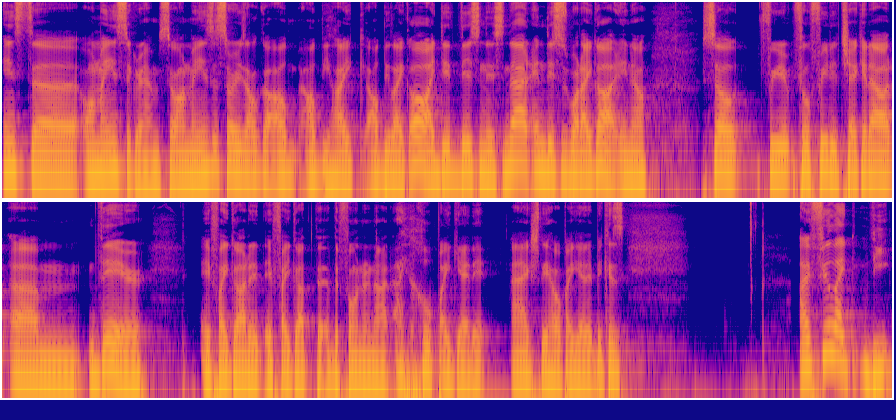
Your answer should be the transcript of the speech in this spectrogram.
Insta on my Instagram. So on my Insta stories, I'll go, I'll I'll be like I'll be like, oh, I did this and this and that, and this is what I got. You know. So free, feel free to check it out um there if I got it if I got the the phone or not. I hope I get it. I actually hope I get it because I feel like the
